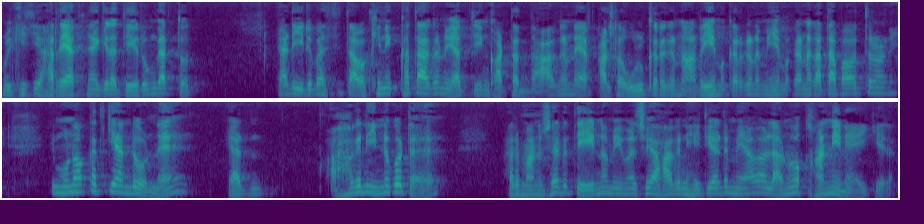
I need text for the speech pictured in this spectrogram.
ඔය කිසි හරයක් නැහැ කියලා තේරුම් ගත්තොත් යාට ඊට පස්සේ තව කෙනෙක් කතා කරන යත්ටින් කට දාගෙන කට උල් කරගෙන අර එහෙම කරගෙන මෙහෙම කරන කතා පවත්වනවානේ. ඉතින් මොනවත් කියන්න ඕනේ නැහැ. අහගෙන ඉන්නකොට අර මනුස්සයාට තේරෙනවා මේ මිනිස්සු අහගෙන හිටියට මෙයාව ලණුව කන්නේ නැහැයි කියලා.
